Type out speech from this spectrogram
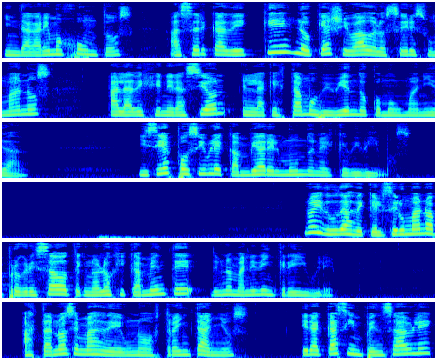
indagaremos juntos acerca de qué es lo que ha llevado a los seres humanos a la degeneración en la que estamos viviendo como humanidad y si es posible cambiar el mundo en el que vivimos. No hay dudas de que el ser humano ha progresado tecnológicamente de una manera increíble. Hasta no hace más de unos 30 años, era casi impensable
